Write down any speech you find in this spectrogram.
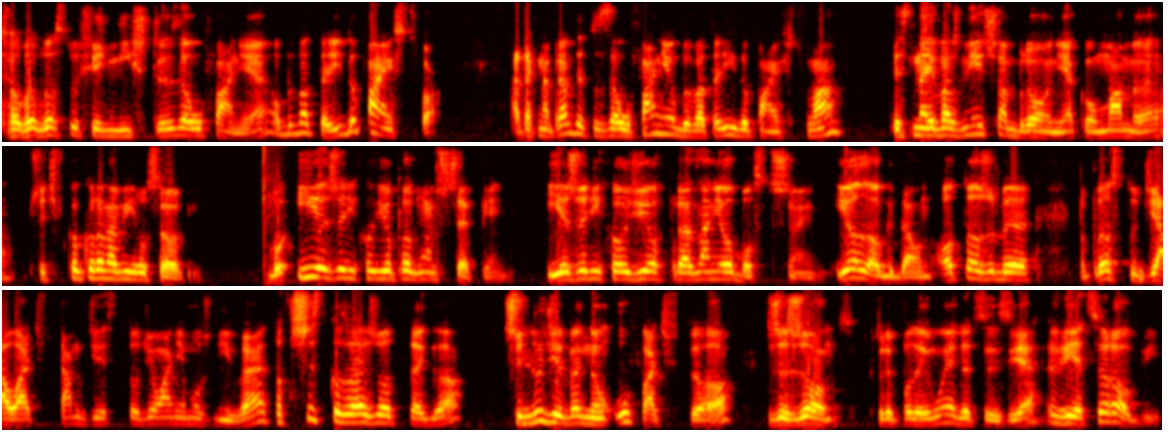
to po prostu się niszczy zaufanie obywateli do państwa. A tak naprawdę to zaufanie obywateli do państwa to jest najważniejsza broń, jaką mamy przeciwko koronawirusowi. Bo i jeżeli chodzi o program szczepień, jeżeli chodzi o wprowadzanie obostrzeń i o lockdown, o to, żeby po prostu działać tam, gdzie jest to działanie możliwe, to wszystko zależy od tego, czy ludzie będą ufać w to, że rząd, który podejmuje decyzje, wie, co robi.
